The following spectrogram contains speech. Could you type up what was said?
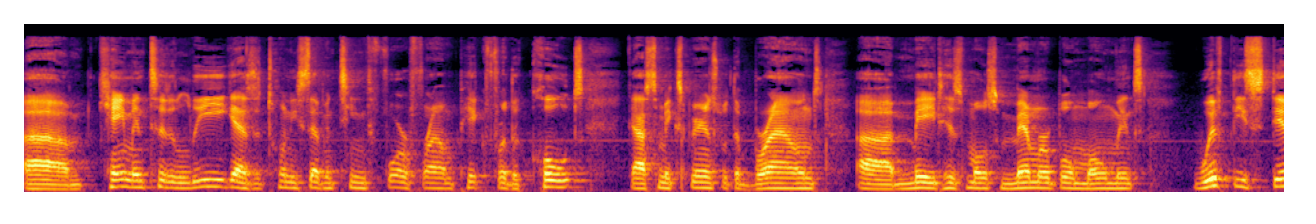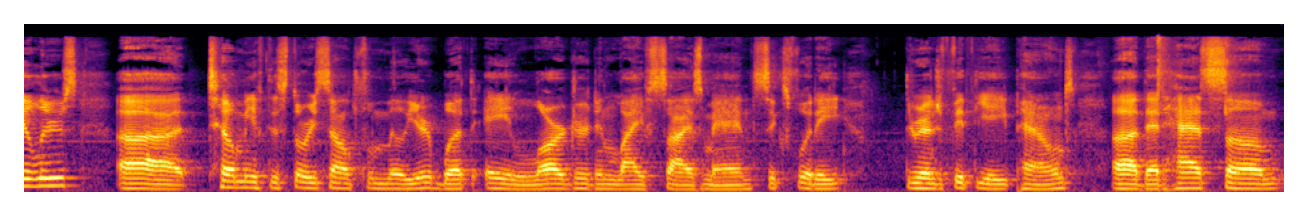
Um, came into the league as a 2017 fourth round pick for the Colts. Got some experience with the Browns. Uh, made his most memorable moments with the Steelers. Uh, tell me if this story sounds familiar, but a larger than life size man, six foot eight, 358 pounds, uh, that has some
